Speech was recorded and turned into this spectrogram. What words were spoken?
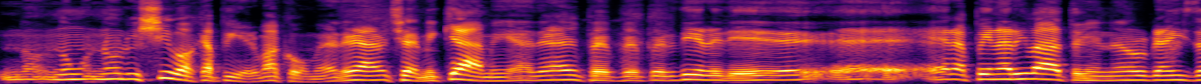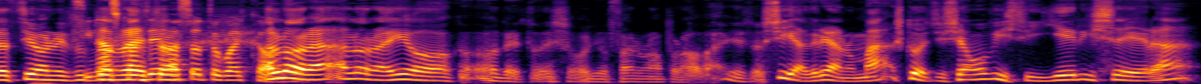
non, non, non, riuscivo a capire, ma come? Cioè, mi chiami per, per, per dire di, eh, era appena arrivato in organizzazione. Tutto si nascondeva sotto qualcosa. Allora, allora, io ho detto adesso voglio fare una prova. Io ho detto, sì, Adriano, ma scusa, ci siamo visti ieri sera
